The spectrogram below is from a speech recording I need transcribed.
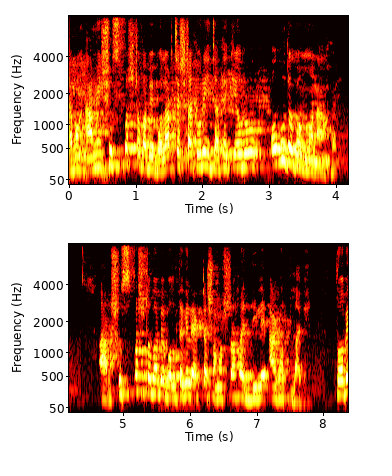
এবং আমি সুস্পষ্টভাবে বলার চেষ্টা করি যাতে কেউ অবুধগম্য না হয়। আর সুস্পষ্টভাবে বলতে গেলে একটা সমস্যা হয়, দিলে আঘাত লাগে। তবে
